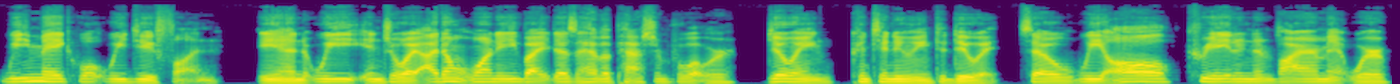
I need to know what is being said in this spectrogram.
We make what we do fun and we enjoy. I don't want anybody that doesn't have a passion for what we're doing continuing to do it. So we all create an environment where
